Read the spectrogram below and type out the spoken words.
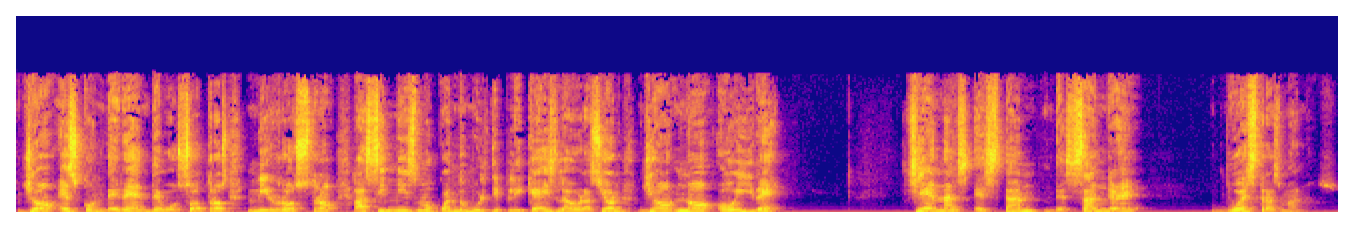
yo esconderé de vosotros mi rostro. Asimismo, cuando multipliquéis la oración, yo no oiré. Llenas están de sangre vuestras manos.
